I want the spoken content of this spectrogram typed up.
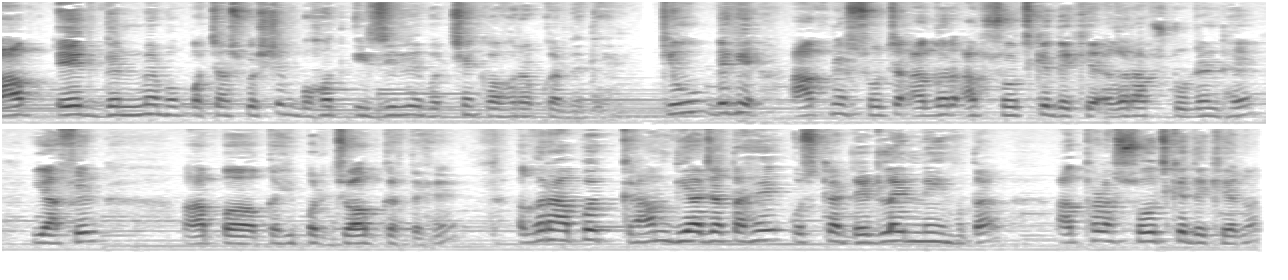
आप एक दिन में वो पचास क्वेश्चन बहुत इजीली बच्चे कवर अप कर देते हैं। क्यों? देखिए, आपने सोचा, अगर आप सोच के देखिए, अगर आप स्टूडेंट है या फिर आप, कहीं पर जॉब करते हैं, अगर आपको काम दिया जाता है, उसका डेडलाइन नहीं होता आप थोड़ा सोच के देखिएगा,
